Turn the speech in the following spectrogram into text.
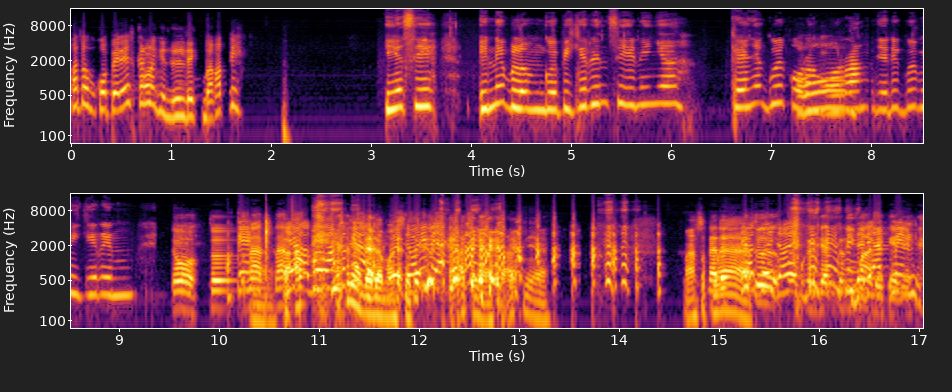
Kan Tokopedia sekarang lagi dilirik banget nih. Iya sih. Ini belum gue pikirin sih ininya. Kayaknya gue kurang Oh. orang, jadi gue mikirin. Tuh, tuh, Oke. Nat, Nat. Ya, gue masuk ya. ada masuk. ya. Saatnya, saatnya. Masuk Nat, nah. itu pekerjaan kelima Jadi deh admin. kayaknya.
